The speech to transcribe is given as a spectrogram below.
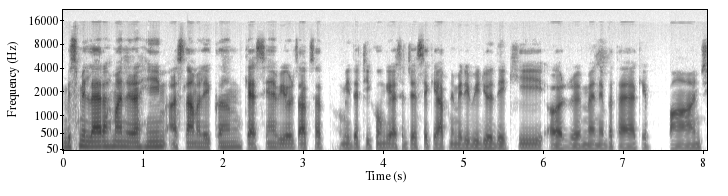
अस्सलाम वालेकुम। कैसे हैं व्यूअर्स? आप सब उम्मीद है ठीक होंगे। ऐसे जैसे कि आपने मेरी वीडियो देखी और मैंने बताया कि पाँच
